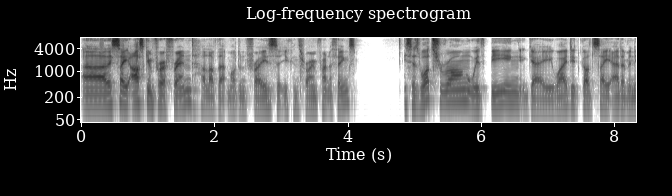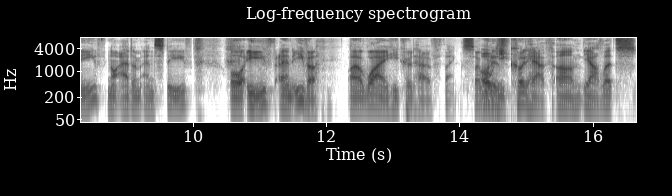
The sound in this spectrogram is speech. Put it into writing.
Uh, they say asking for a friend. I love that modern phrase that you can throw in front of things. He says, What's wrong with being gay? Why did God say Adam and Eve, not Adam and Steve, or Eve and Eva? Uh, why he could have things. So, oh, is... he could have. Um, yeah, let's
